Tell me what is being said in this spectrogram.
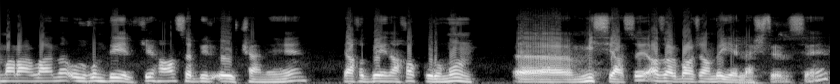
maraqlarına uyğun deyil ki, hansısa bir ölkənin yaxud beynəlxalq qurumun missiyası Azərbaycanda yerləşdirilsin.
